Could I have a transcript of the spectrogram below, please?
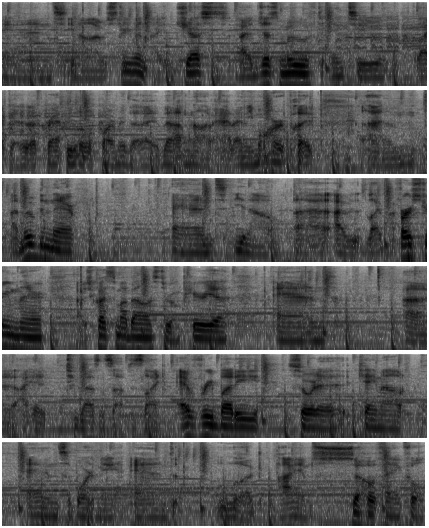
And you know, I was streaming. I just I just moved into like a, a crappy little apartment that I that I'm not at anymore. But um, I moved in there and you know, uh, I was like my first stream there. I was questing my balance through Empyrea, and uh, I hit 2,000 subs. It's like everybody sort of came out and supported me. And look, I am so thankful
